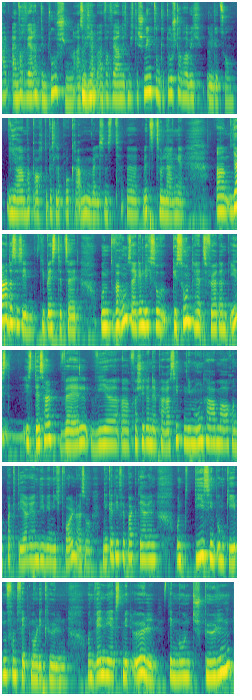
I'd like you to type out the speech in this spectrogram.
halt einfach während dem Duschen. Also ich mhm. habe einfach, während ich mich geschminkt und geduscht habe, habe ich Öl gezogen. Ja, man braucht ein bisschen ein Programm, weil sonst äh, wird es zu lange. Ähm, ja, das ist eben die beste Zeit. Und warum es eigentlich so gesundheitsfördernd ist, ist deshalb, weil wir äh, verschiedene Parasiten im Mund haben auch und Bakterien, die wir nicht wollen, also negative Bakterien und die sind umgeben von Fettmolekülen. Und wenn wir jetzt mit Öl den Mund spülen,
